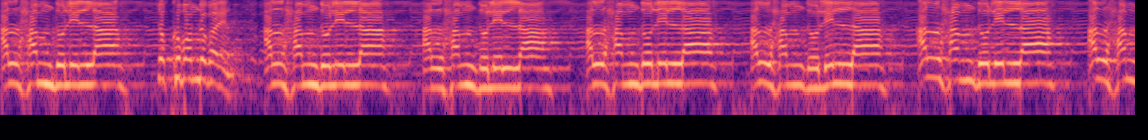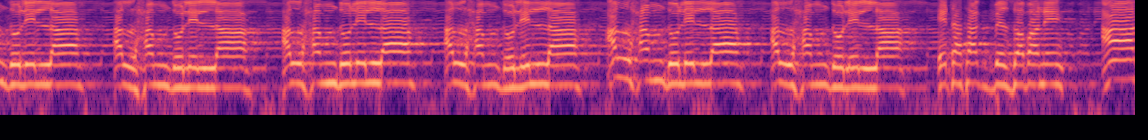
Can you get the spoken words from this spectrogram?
আলহামদুলিল্লাহ চক্ষু বন্ধ করেন আলহামদুলিল্লাহ আলহামদুলিল্লাহ আলহামদুলিল্লাহ আলহামদুলিল্লাহ আলহামদুলিল্লাহ আলহামদুলিল্লাহ আলহামদুলিল্লাহ আলহামদুলিল্লাহ আলহামদুলিল্লাহ আলহামদুলিল্লাহ আলহামদুলিল্লাহ এটা থাকবে জবানে আর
